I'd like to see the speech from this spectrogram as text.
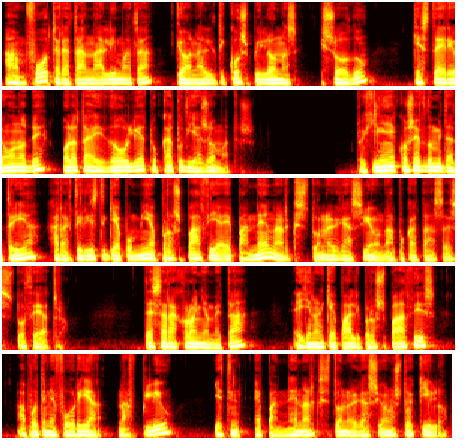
αμφότερα τα αναλύματα και ο αναλυτικός πυλώνας εισόδου και στερεώνονται όλα τα ειδόλια του κάτω διαζώματος. Το 1973 χαρακτηρίστηκε από μια προσπάθεια επανέναρξης των εργασιών αποκατάστασης στο θέατρο. Τέσσερα χρόνια μετά έγιναν και πάλι προσπάθειες από την εφορία ναυπλίου για την επανέναρξη των εργασιών στο κύλο,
